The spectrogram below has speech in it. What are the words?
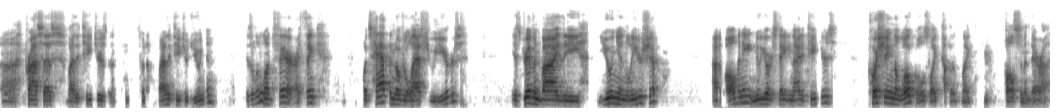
uh, process by the teachers and by the teachers union is a little unfair. I think what's happened over the last few years is driven by the union leadership out of Albany, New York State United Teachers, pushing the locals like like Paul Simondera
